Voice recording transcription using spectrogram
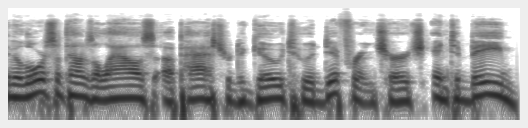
And the lord sometimes allows a pastor to go to a different church and to be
